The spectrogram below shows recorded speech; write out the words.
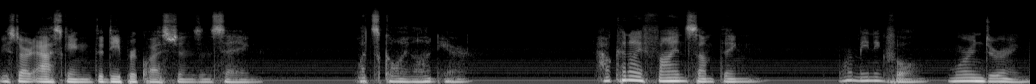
We start asking the deeper questions and saying, What's going on here? How can I find something more meaningful, more enduring?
